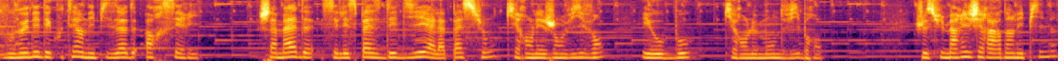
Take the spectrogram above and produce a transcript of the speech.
Vous venez d'écouter un épisode hors série. Chamade, c'est l'espace dédié à la passion qui rend les gens vivants et au beau qui rend le monde vibrant. Je suis Marie Girardin Lépine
